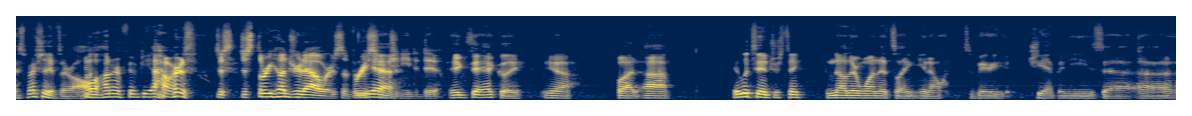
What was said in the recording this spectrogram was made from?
especially if they're all 150 hours? Just just 300 hours of research Yeah. you need to do. exactly. Yeah. But uh, it looks interesting. Another one that's like you know it's a very Japanese uh, uh,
